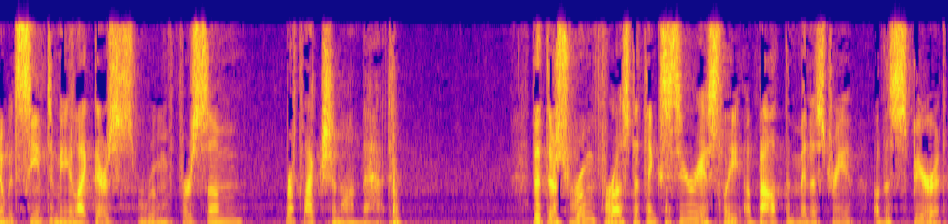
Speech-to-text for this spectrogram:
it would seem to me like there's room for some reflection on that. That there's room for us to think seriously about the ministry of the Spirit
